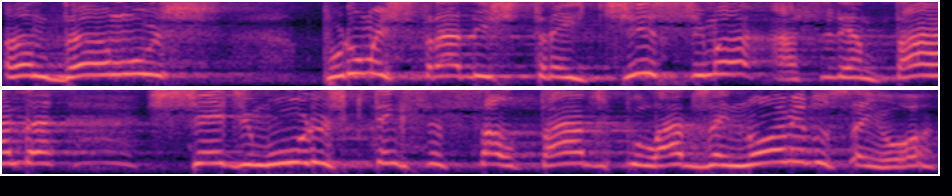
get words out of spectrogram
andamos por uma estrada estreitíssima, acidentada, cheia de muros que tem que ser saltados, pulados em nome do Senhor,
